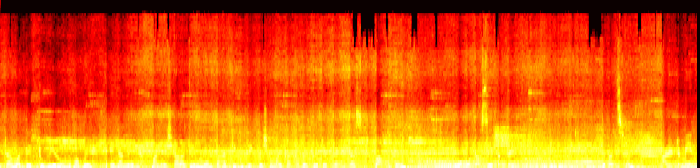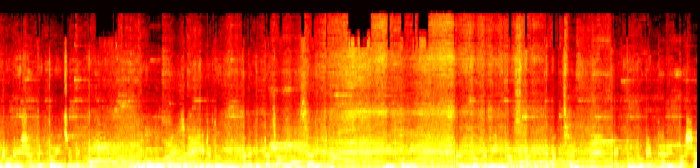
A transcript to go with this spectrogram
এটা আমাদের টুবি রুম হবে। এখানে মানে সারাদিন মন তাহার টিভি দেখতে সময় কাটাবে। তো এটা একটা অ্যাটাচড বাথরুম কোমোট আছে এটাতে, দেখতে পাচ্ছেন। আর এটা মেন রোডের সাথে, তো এই জন্য একটু এটা তো মানে দুটা জানলা আছে আর এটা বেলকনি। আর একটা ওটা মেন রাস্তা দেখতে পাচ্ছেন, একদম রোডের ধারের বাসা।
